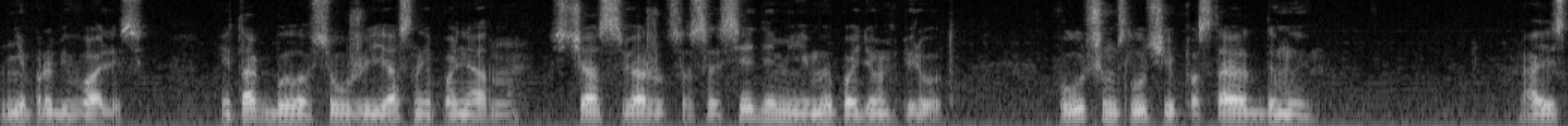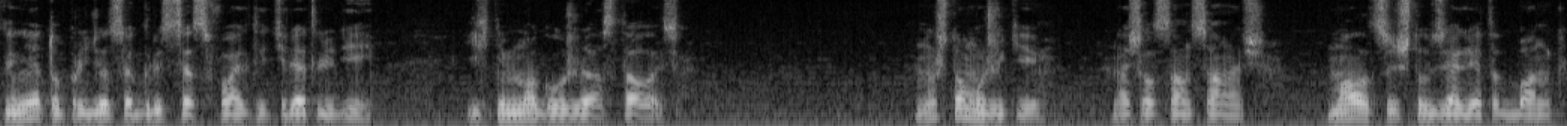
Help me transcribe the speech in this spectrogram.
не пробивались. И так было все уже ясно и понятно. Сейчас свяжутся с соседями, и мы пойдем вперед. В лучшем случае поставят дымы. А если нет, то придется грызть асфальт и терять людей. Их немного уже осталось. «Ну что, мужики?» – начал Сан Саныч. «Молодцы, что взяли этот банк.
